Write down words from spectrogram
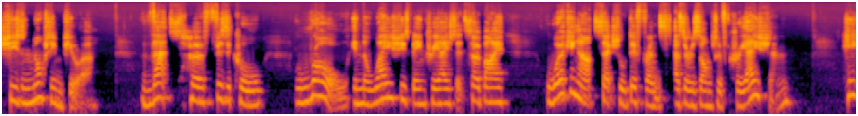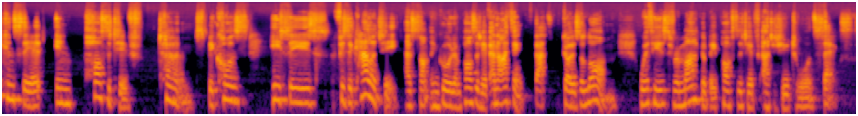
she's not impure. That's her physical role in the way she's being created. So, by working out sexual difference as a result of creation, he can see it in positive terms because he sees physicality as something good and positive. And I think that goes along with his remarkably positive attitude towards sex.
